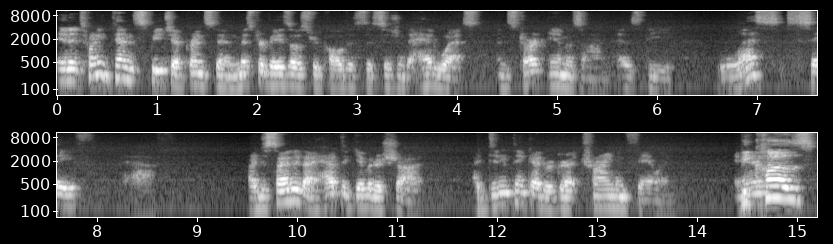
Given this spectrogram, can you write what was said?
In a 2010 speech at Princeton, Mr. Bezos recalled his decision to head west and start Amazon as the less safe path. I decided I had to give it a shot. I didn't think I'd regret trying and failing. And Because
